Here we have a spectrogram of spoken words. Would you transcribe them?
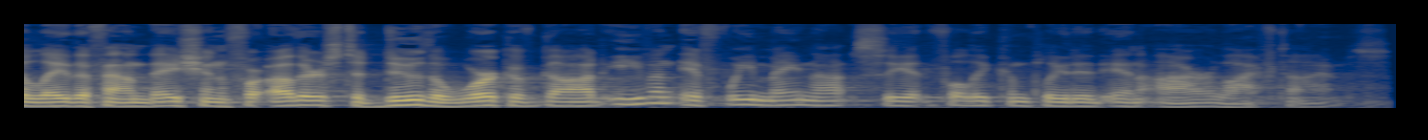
to lay the foundation for others to do the work of God, even if we may not see it fully completed in our lifetimes?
